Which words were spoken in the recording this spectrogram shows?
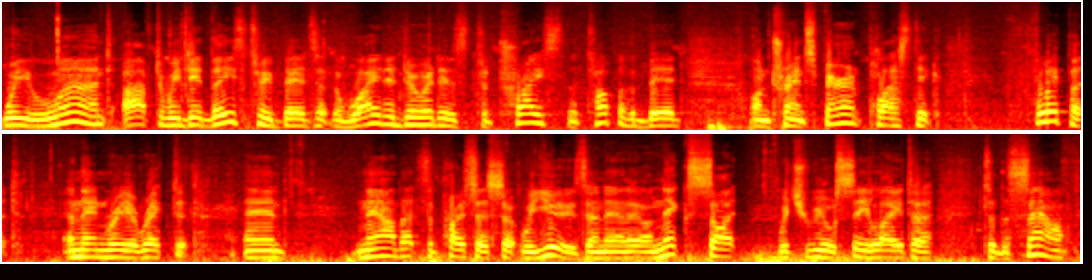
We learnt after we did these two beds that the way to do it is to trace the top of the bed on transparent plastic, flip it and then re-erect it. And now that's the process that we use and at our next site which we'll see later to the south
